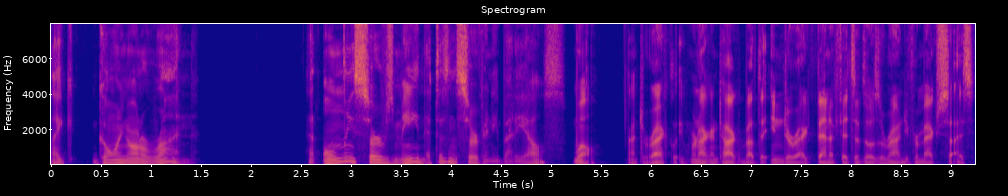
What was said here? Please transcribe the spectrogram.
like going on a run. That only serves me. That doesn't serve anybody else. Well, not directly. We're not going to talk about the indirect benefits of those around you from exercise.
